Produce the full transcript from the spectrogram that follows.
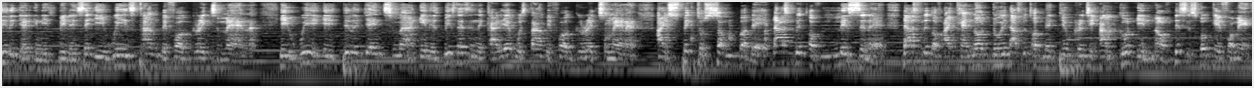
diligent in his business? Say, He will stand before great men. He will, a diligent man in his business, in the career, will stand before great men. I speak to somebody. That spirit of listening, that spirit of I cannot do it, that spirit of mediocrity, I'm good enough. This is okay for me.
